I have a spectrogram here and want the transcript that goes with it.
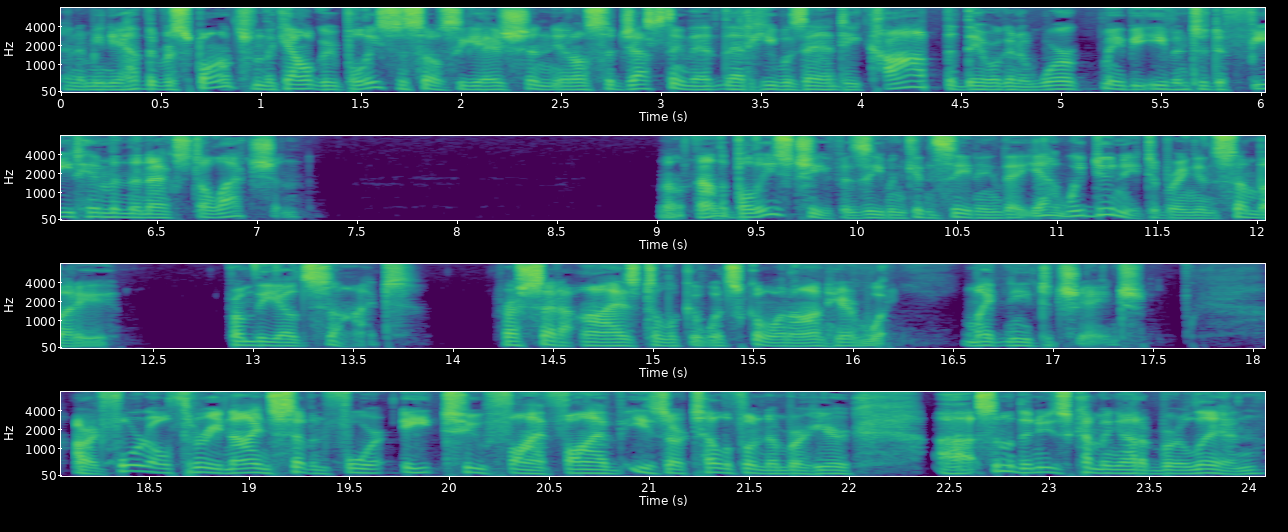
And I mean, you had the response from the Calgary Police Association, you know, suggesting that, that he was anti cop, that they were going to work maybe even to defeat him in the next election. Well, now the police chief is even conceding that, yeah, we do need to bring in somebody from the outside, fresh set of eyes to look at what's going on here and what might need to change. All right, 403 974 8255 is our telephone number here. Uh, some of the news coming out of Berlin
